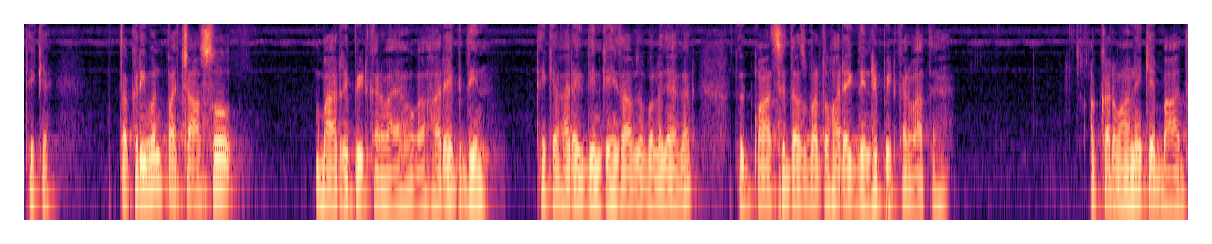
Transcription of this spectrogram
ठीक है तकरीबन पचासों बार रिपीट करवाया होगा, हर एक दिन। ठीक है, हर एक दिन के हिसाब से बोला जाए अगर तो पाँच से दस बार तो हर एक दिन रिपीट करवाते हैं। और करवाने के बाद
